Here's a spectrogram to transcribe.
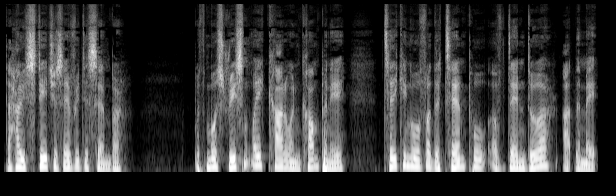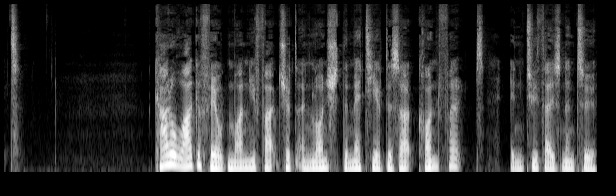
The house stages every December, with most recently Karl and Company taking over the Temple of Dendur at the Met. Karl Lagerfeld manufactured and launched the Métier des Arts Confect in 2002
